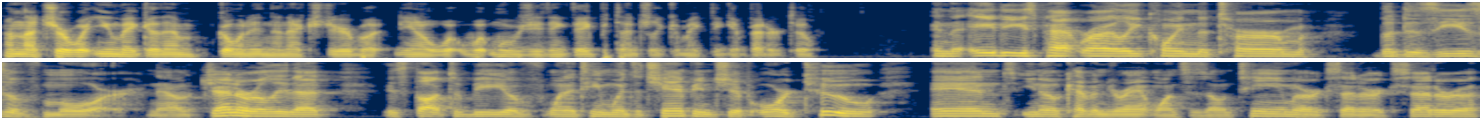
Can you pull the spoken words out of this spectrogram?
I'm not sure what you make of them going in the next year, but you know, what, what moves you think they potentially could make to get better too? In the 80s, Pat Riley coined the term the disease of more. Now, generally, that is thought to be of when a team wins a championship or two, and you know Kevin Durant wants his own team, or et cetera, et cetera.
